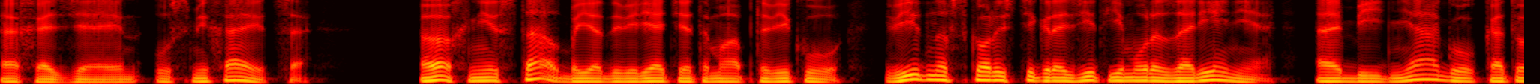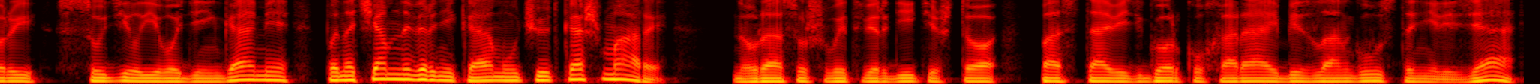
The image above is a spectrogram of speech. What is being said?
а хозяин усмехается — Ох, не стал бы я доверять этому оптовику. Видно, вскорости грозит ему разорение, а беднягу, который ссудил его деньгами, по ночам наверняка мучают кошмары. Но раз уж вы твердите, что поставить горку хорай без лангуста нельзя,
